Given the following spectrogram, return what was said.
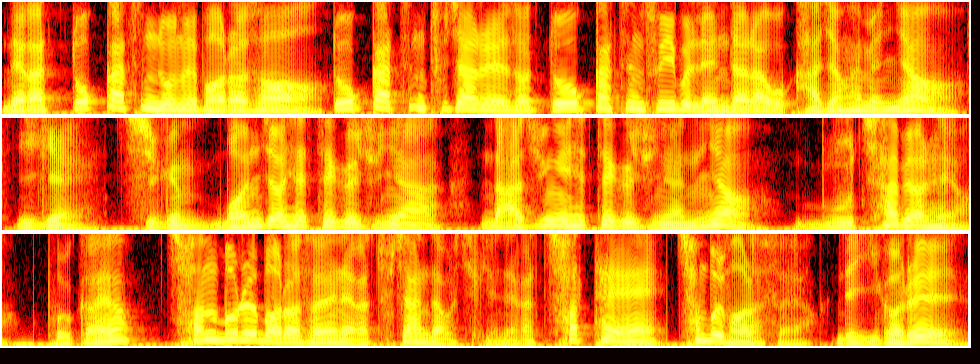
내가 똑같은 돈을 벌어서 똑같은 투자를 해서 똑같은 수입을 낸다라고 가정하면요. 이게 지금 먼저 혜택을 주냐, 나중에 혜택을 주냐는요. 무차별해요. 볼까요? 천불을 벌어서요 내가 투자한다고 칠게요. 내가 첫 해에 천불 벌었어요. 근데 이거를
